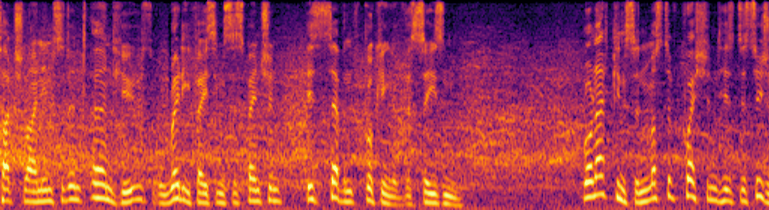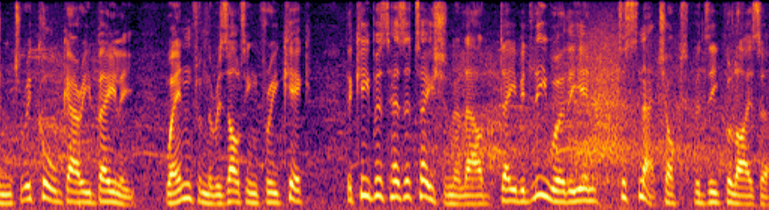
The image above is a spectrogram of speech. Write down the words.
touchline incident earned Hughes, already facing suspension, his seventh booking of the season. Ron Atkinson must have questioned his decision to recall Gary Bailey, when, from the resulting free kick, the keeper's hesitation allowed David Leworthy in to snatch Oxford's equaliser.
